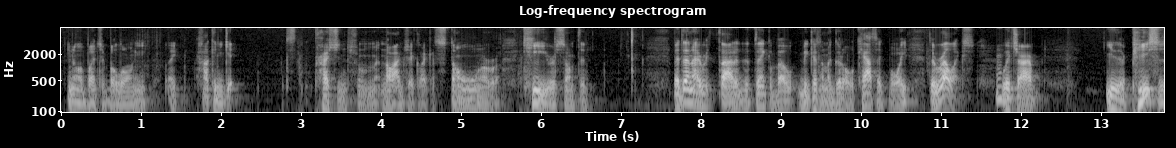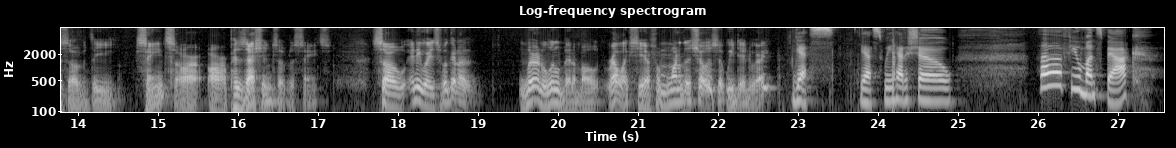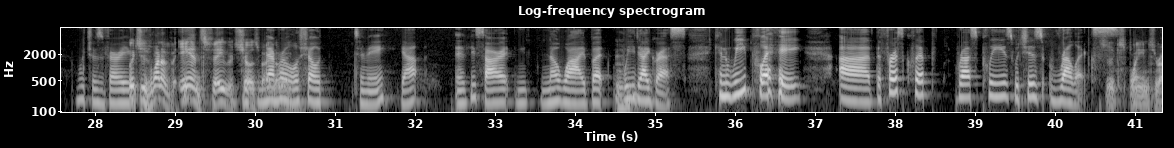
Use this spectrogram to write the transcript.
you know, a bunch of baloney. Like, how can you get impressions from an object like a stone or a key or something? But then I started to think about, because I'm a good old Catholic boy, the relics, which are either pieces of the saints or, or possessions of the saints. So, anyways, we're going to learn a little bit about relics here from one of the shows that we did, right? Yes, yes, we had a show a few months back, which was very Which is one of Anne's favorite shows, by the memorable show to me. Yeah, if you saw it, you know why. But Mm-hmm. we digress. Can we play uh, the first clip, Russ, please, which is relics? It explains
